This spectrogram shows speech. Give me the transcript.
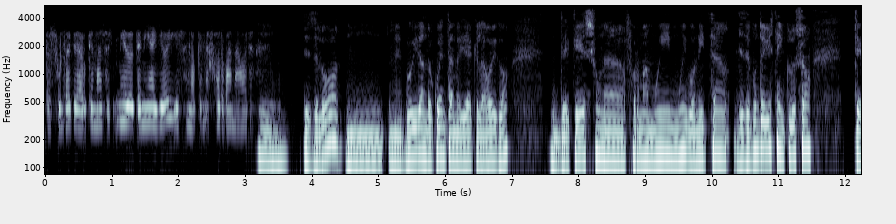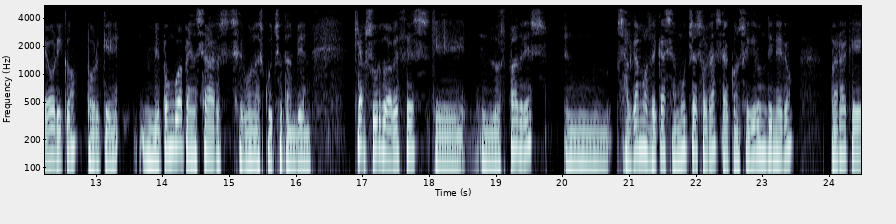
Resulta que era lo que más miedo tenía yo y es en lo que mejor van ahora. Desde luego mm, me voy dando cuenta a medida que la oigo de que es una forma muy muy bonita desde el punto de vista incluso teórico, porque me pongo a pensar, según la escucho también, qué absurdo a veces que los padres mm, salgamos de casa muchas horas a conseguir un dinero para que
